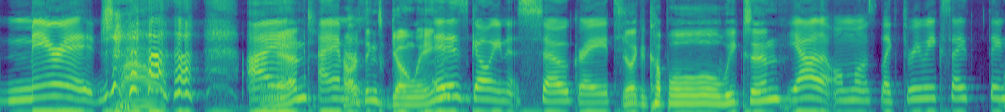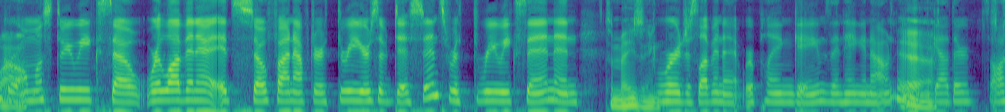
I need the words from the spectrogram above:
Marriage. Wow. I and I am how are things going? It is going so great. You're like a couple weeks in. yeah, almost like three weeks, I think, or Wow. almost three weeks. So we're loving it. It's so fun after three years of distance. We're three weeks in and It's amazing. we're just loving it. We're playing games and hanging out and Yeah. together. It's, awesome.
